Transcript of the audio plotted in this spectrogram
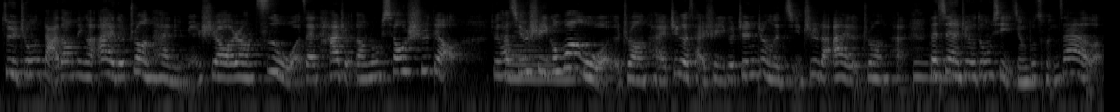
最终达到那个爱的状态里面，是要让自我在他者当中消失掉。就它其实是一个忘我的状态，这个才是一个真正的极致的爱的状态。但现在这个东西已经不存在了。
